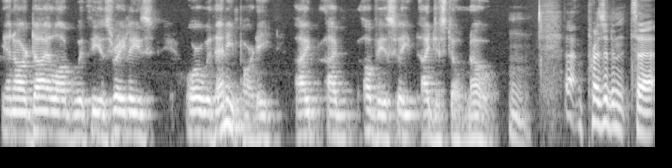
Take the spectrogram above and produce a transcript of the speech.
in our dialogue with the Israelis or with any party, I, I obviously I just don't know. Mm. Uh, president uh,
